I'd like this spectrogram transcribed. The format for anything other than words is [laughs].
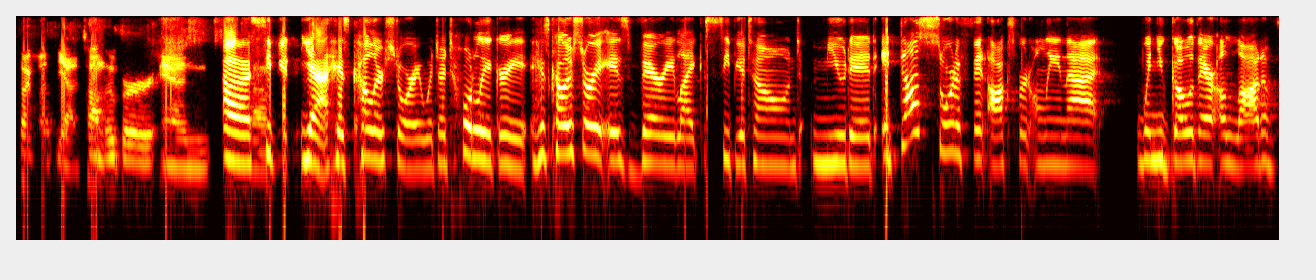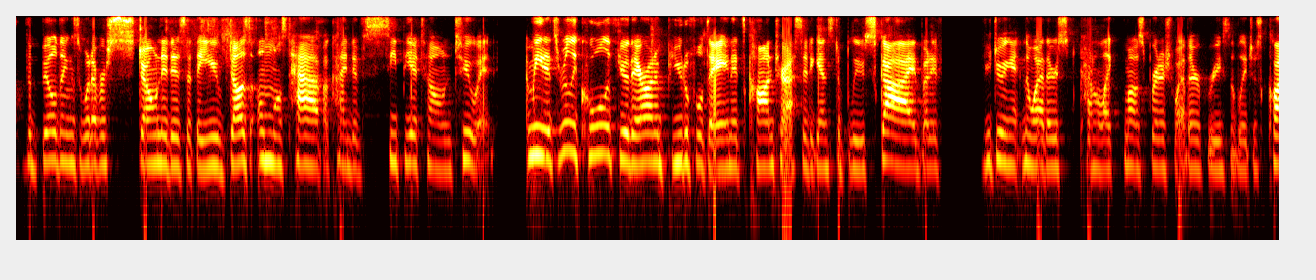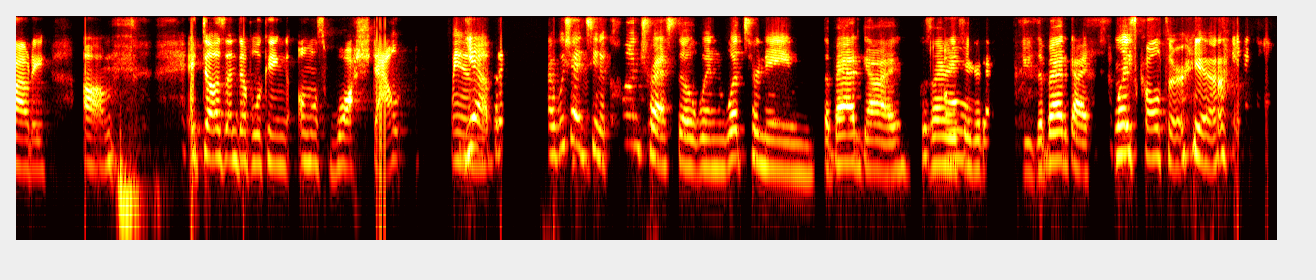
Talk about, yeah, Tom Hooper and Uh, sepia, yeah, his color story, which I totally agree. His color story is very like sepia toned, muted. It does sort of fit Oxford, only in that when you go there, a lot of the buildings, whatever stone it is that they use, does almost have a kind of sepia tone to it. I mean, it's really cool if you're there on a beautiful day and it's contrasted against a blue sky, but if if you're doing it in the weather's kind of like most British weather, reasonably just cloudy, um, [laughs] it does end up looking almost washed out. And yeah, but I wish I'd seen a contrast though when what's her name, the bad guy, because I already Oh. figured out she's the bad guy. Like, Liz Coulter, [laughs] yeah.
